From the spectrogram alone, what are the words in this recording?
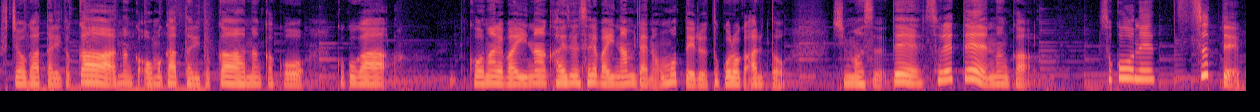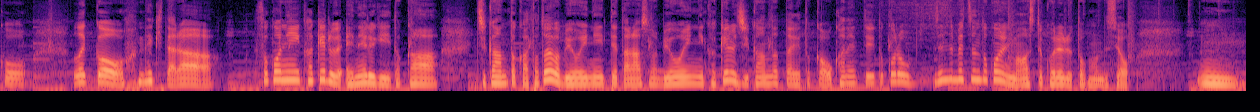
不調があったりとかなんか重かったりとかなんかこうここがこうなればいいな改善すればいいなみたいな思っているところがあるとしますでそれってなんかそこをねスッてこう let go できたらそこにかけるエネルギーとか時間とか例えば病院に行ってたらその病院にかける時間だったりとかお金っていうところを全然別のところに回してこれると思うんですよ。うん、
